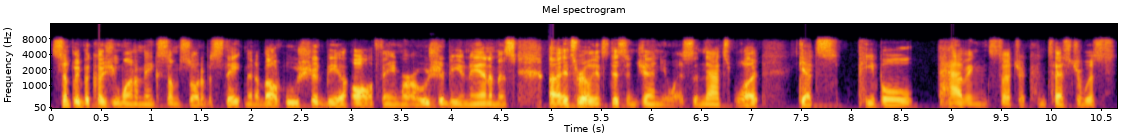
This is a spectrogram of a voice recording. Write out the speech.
simply because you want to make some sort of a statement about who should be a Hall of Famer or who should be unanimous. Uh, it's really it's disingenuous, and that's what gets people having such a contentious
